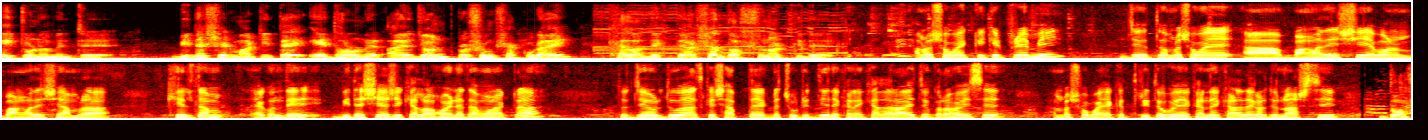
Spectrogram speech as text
এই টুর্নামেন্টে। বিদেশের মাটিতে এ ধরনের আয়োজন প্রশংসা কুড়ায় খেলা দেখতে আসা দর্শনার্থীদের। আমরা সবাই ক্রিকেট প্রেমী যেহেতু আমরা সবাই বাংলাদেশি এবং বাংলাদেশে আমরা খেলতাম এখন বিদেশে আসি খেলা হয় না তেমন একটা। তো যেহেতু আজকে সপ্তাহে একটা ছুটির দিন এখানে খেলার আয়োজন করা হয়েছে আমরা সবাই একত্রিত হয়ে এখানে খেলা দেখার জন্য আসছি। দশ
